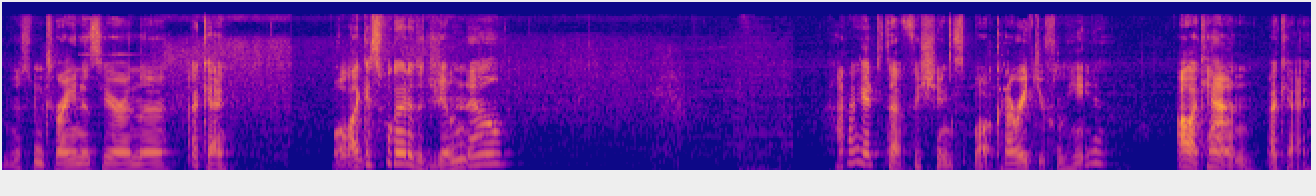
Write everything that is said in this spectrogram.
There's some trainers here and there. Okay. Well, I guess we'll go to the gym now. How do I get to that fishing spot? Can I reach it from here? Oh, I can. Okay.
